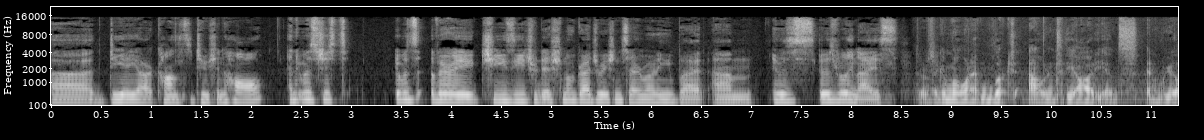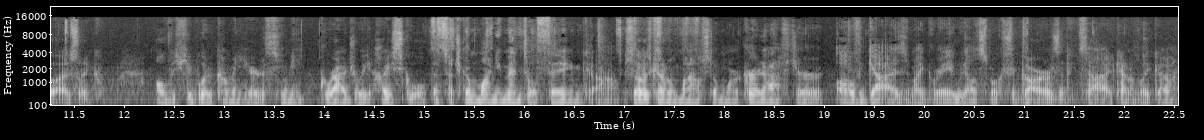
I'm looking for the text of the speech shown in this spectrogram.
uh, DAR Constitution Hall. And it was just, it was a very cheesy traditional graduation ceremony, but um, it was it was really nice. There was like a moment I looked out into the audience and realized like all these people are coming here to see me graduate high school. That's such a monumental thing. Um, so that was kind of a milestone marker. And after all the guys in my grade, we all smoked cigars inside, kind of like a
